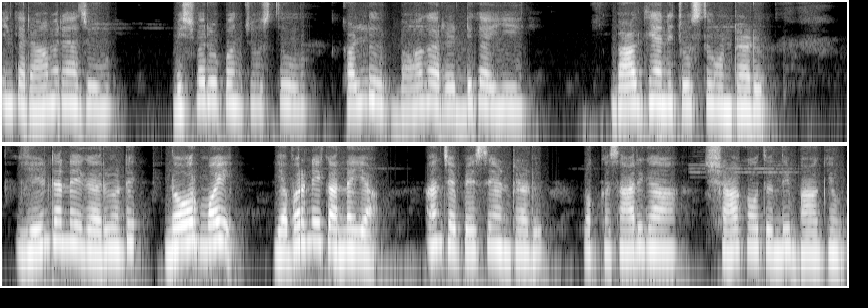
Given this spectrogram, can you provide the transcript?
ఇంకా రామరాజు విశ్వరూపం చూస్తూ కళ్ళు బాగా రెడ్గా అయ్యి భాగ్యాన్ని చూస్తూ ఉంటాడు. ఏంటన్నయ్య గారు అంటే నోర్మొయ్ ఎవరు నీకు అన్నయ్య? అని చెప్పేసి అంటాడు. ఒక్కసారిగా షాక్ అవుతుంది భాగ్యం.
